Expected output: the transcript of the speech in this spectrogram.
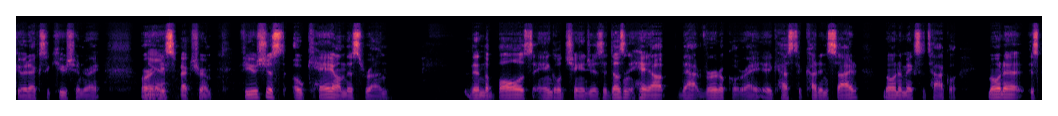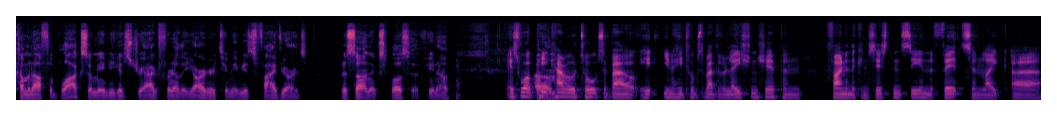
good execution, right? Or Yeah. a spectrum. If he was just okay on this run, then the ball's angle changes. It doesn't hit up that vertical, right? It has to cut inside. Mone makes a tackle. Mone is coming off a block, so maybe he gets dragged for another yard or two. Maybe it's five yards, but it's not an explosive, you know? It's what Pete Um, Carroll talks about. He, you know, he talks about the relationship and finding the consistency and the fits and like uh,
